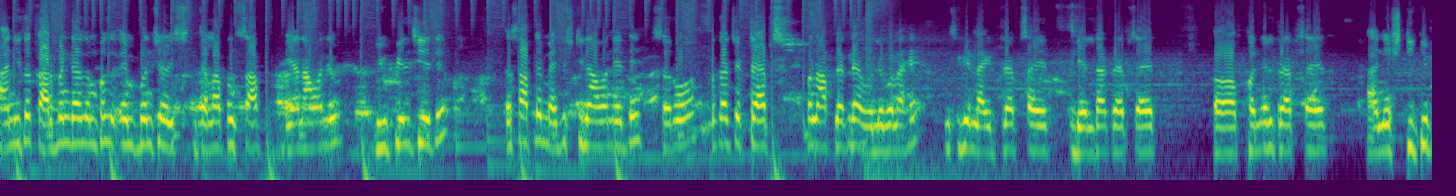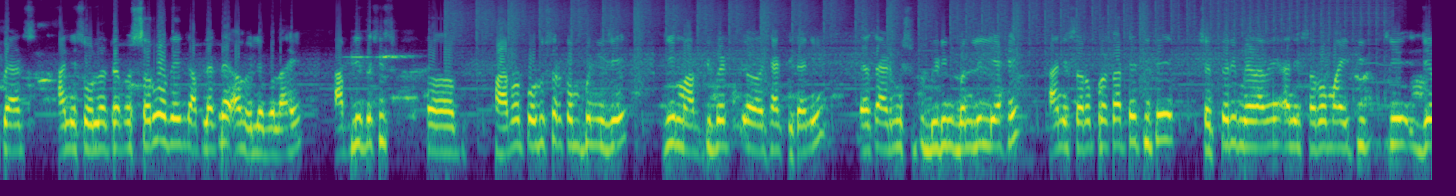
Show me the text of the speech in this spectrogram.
आणि इथं कार्बन डायझम एम ज्याला आपण साप या नावाने युपीएल ची येते. तसं आपल्या मॅजेस्टी नावाने येते. सर्व प्रकारचे ट्रॅप्स पण आपल्याकडे अवेलेबल आहे. जसे की लाइट ट्रॅप्स आहेत डेल्टा ट्रॅप्स आहेत फनेल ट्रॅप्स आहेत आणि स्टिकी पॅड्स आणि सोलर ट्रॅप सर्व रेंज आपल्याकडे अवेलेबल आहे. आपली तशीच फार्मर प्रोड्युसर कंपनी जे जी मार्केट ह्या ठिकाणी त्याचं ऍडमिनिस्ट्रेटिव्ह बिल्डिंग बनलेली आहे. आणि सर्व प्रकारचे तिथे शेतकरी मेळावे आणि सर्व माहितीचे जे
